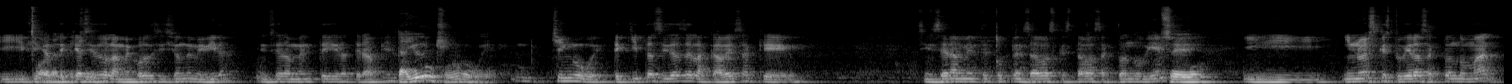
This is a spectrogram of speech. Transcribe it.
y fíjate que ha sido la mejor decisión de mi vida, sinceramente, ir a terapia. Te ayuda un chingo, güey chingo, güey. Te quitas ideas de la cabeza que sinceramente tú pensabas que estabas actuando bien. Sí. Y, y no es que estuvieras actuando mal,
